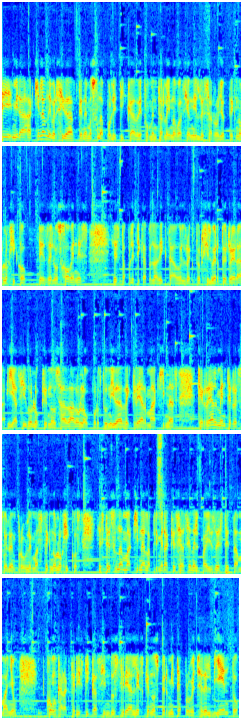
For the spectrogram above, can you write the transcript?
Sí, mira, aquí en la universidad tenemos una política de fomentar la innovación y el desarrollo tecnológico desde los jóvenes. Esta política pues la ha dictado el rector Gilberto Herrera y ha sido lo que nos ha dado la oportunidad de crear máquinas que realmente resuelven problemas tecnológicos. Esta es una máquina, la primera que se hace en el país de este tamaño, con características industriales que nos permite aprovechar el viento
